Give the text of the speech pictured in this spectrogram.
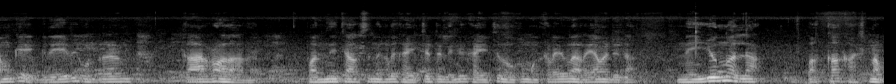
നമുക്ക് ഗ്രേവി കൊണ്ടുവരാൻ കാരണം അതാണ്. പന്നി ചാപ്സ് നിങ്ങൾ കഴിച്ചിട്ടില്ലെങ്കിൽ കഴിച്ചു നോക്കും മക്കളെ എന്ന് അറിയാൻ വേണ്ടിയിട്ടാണ് നെയ്യൊന്നുമല്ല. പക്ക കഷ്ണം.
